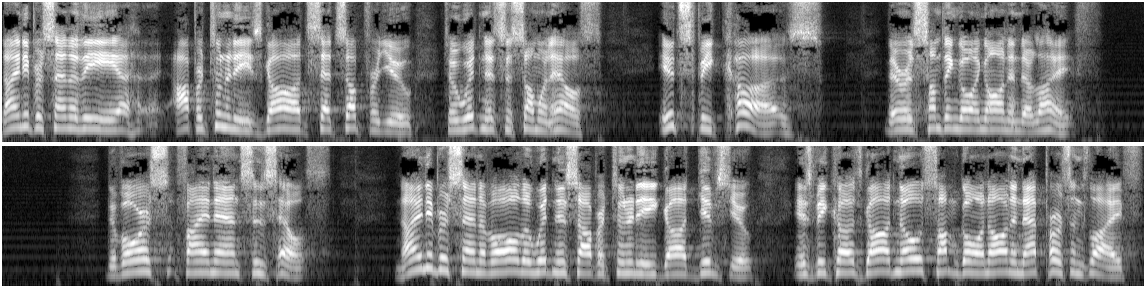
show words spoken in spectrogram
90% of the uh, opportunities God sets up for you to witness to someone else, it's because there is something going on in their life. Divorce, finances, health. 90% of all the witness opportunity God gives you is because God knows something going on in that person's life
